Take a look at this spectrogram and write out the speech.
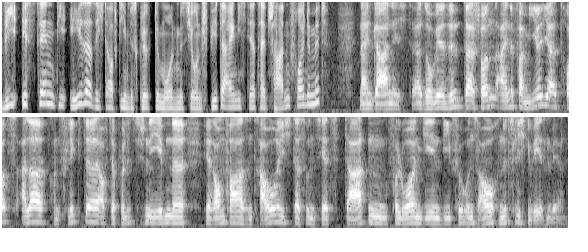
Wie ist denn die ESA-Sicht auf die missglückte Mondmission? Spielt da eigentlich derzeit Schadenfreude mit? Nein, gar nicht. Also wir sind da schon eine Familie, trotz aller Konflikte auf der politischen Ebene. Wir Raumfahrer sind traurig, dass uns jetzt Daten verloren gehen, die für uns auch nützlich gewesen wären.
